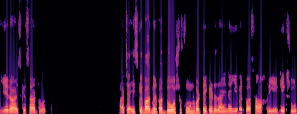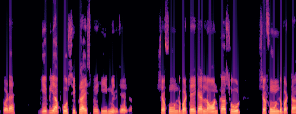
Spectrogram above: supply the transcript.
ये रहा इसके साथ दुपट्टा अच्छा इसके बाद मेरे पास दो शफून बट्टे के डिज़ाइन है, ये मेरे पास आखिरी एक एक सूट पड़ा है, ये भी आपको उसी प्राइस पे ही मिल जाएगा। शफून दुपट्टे का, लॉन का सूट शफून दुपट्टा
